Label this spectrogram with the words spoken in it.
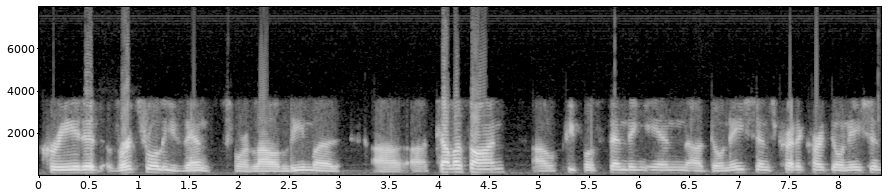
created virtual events for Laulima uh, uh, telethon. Uh, people sending in uh, donations, credit card donations.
